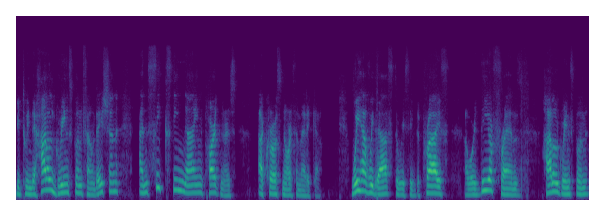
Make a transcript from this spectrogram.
between the Harold Grinspoon Foundation and 69 partners across North America. We have with us to receive the prize our dear friends Harold Grinspoon,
